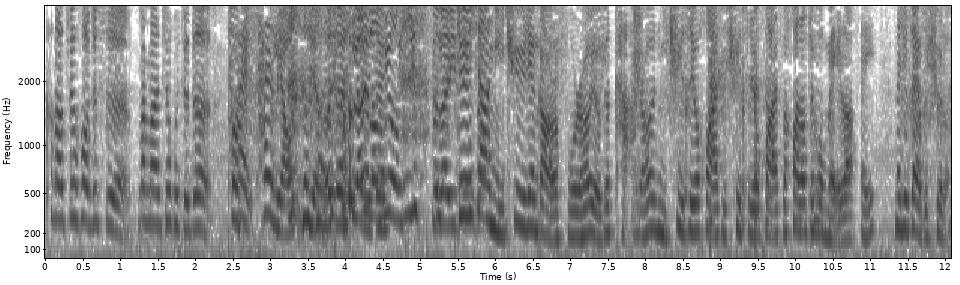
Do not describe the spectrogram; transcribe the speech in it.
扣到最后，就是慢慢就会觉得太太了解了，了解到没有意思了，就是像你去练高尔夫，然后有个卡，然后你去一次又画一次，去一次又画一次，画到最后没了，哎，那就再也不去了。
